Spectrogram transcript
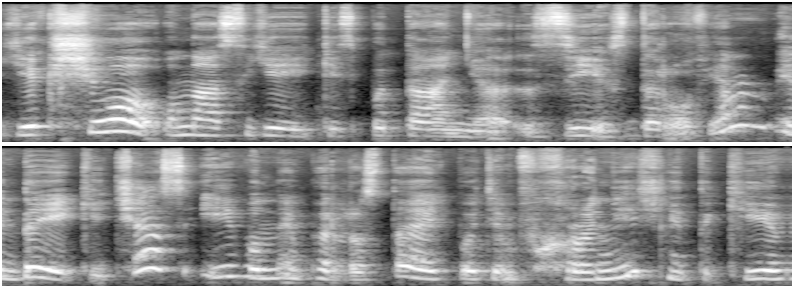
Якщо у нас є якісь питання зі здоров'ям, і деякий час, і вони переростають потім в хронічні такі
